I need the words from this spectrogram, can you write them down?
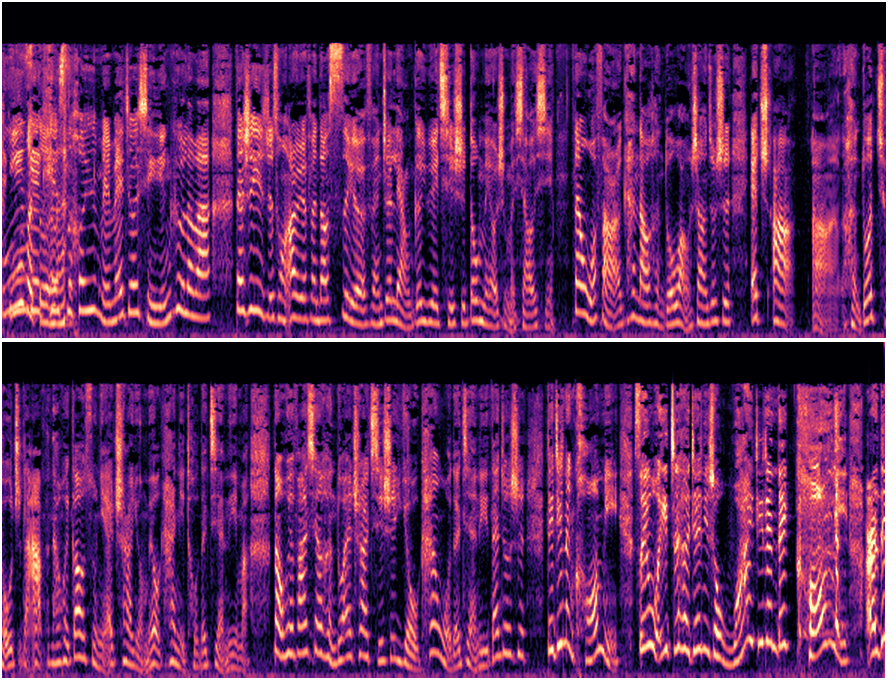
应该开始好像慢慢就要行人口了吧？但是，一直从二月份到四月份这两个月，其实都没有什么消息。但我反而看到很多网上就是 HR。啊，很多求职的 app，他会告诉你 HR 有没有看你投的简历嘛？那我会发现很多 HR 其实有看我的简历，但就是 they didn't call me。所以我一直和 Jenny 说，Why didn't they call me? Are they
